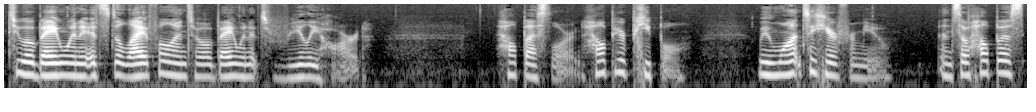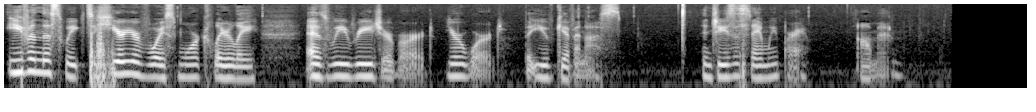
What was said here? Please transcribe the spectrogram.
To obey when it's delightful and to obey when it's really hard. Help us, Lord. Help your people. We want to hear from you. And so help us even this week to hear your voice more clearly as we read your word, your word that you've given us. In Jesus' name we pray. Amen.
